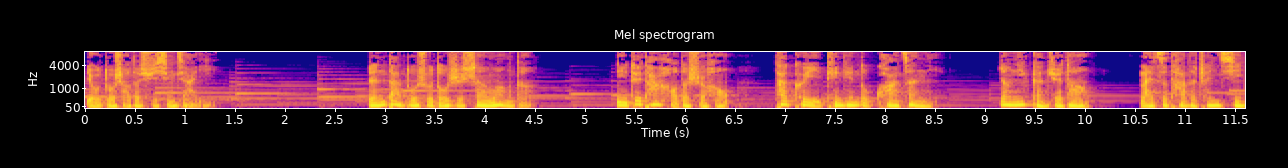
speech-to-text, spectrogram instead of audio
有多少的虚情假意。人大多数都是善忘的，你对他好的时候，他可以天天都夸赞你，让你感觉到来自他的真心。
